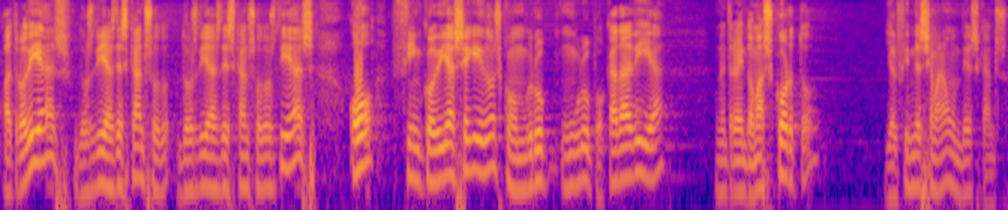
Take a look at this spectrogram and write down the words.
cuatro días, dos días descanso, dos días descanso, dos días, o cinco días seguidos con un grupo, un grupo cada día, un entrenamiento más corto, y el fin de semana un descanso.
